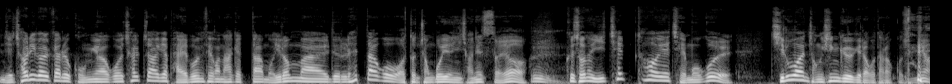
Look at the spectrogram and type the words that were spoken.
이제 처리 결과를 공유하고 철저하게 발본색원 하겠다 뭐 이런 말들을 했다고 어떤 정보위원이 전했어요. 음. 그 저는 이 챕터의 제목을 지루한 정신교육이라고 달았거든요.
